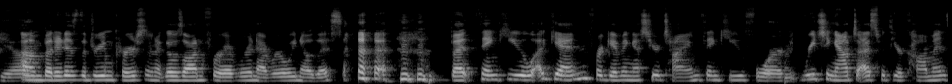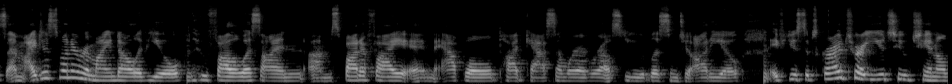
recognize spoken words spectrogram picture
Yeah. Um, but it is the dream curse and it goes on forever and ever. We know this. but thank you again for giving us your time. Thank you for reaching out to us with your comments. Um, I just want to remind all of you who follow us on um, Spotify and Apple Podcasts and wherever else you listen to audio. If you subscribe to our YouTube channel,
